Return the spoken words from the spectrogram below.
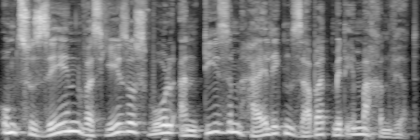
um zu sehen, was Jesus wohl an diesem heiligen Sabbat mit ihm machen wird.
